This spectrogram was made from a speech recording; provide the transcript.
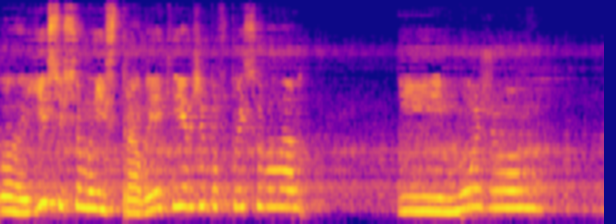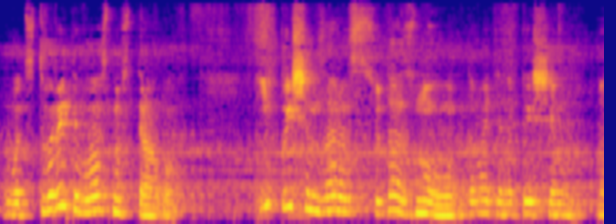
О, Є усі мої страви, які я вже повписувала, і можу от, створити власну страву. І пишемо зараз сюди знову. Давайте напишемо е,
